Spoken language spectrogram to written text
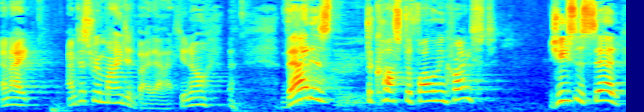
And I, I'm just reminded by that, you know. That is the cost of following Christ. Jesus said,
